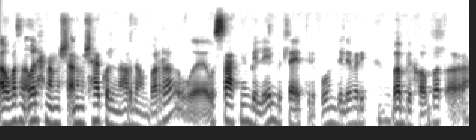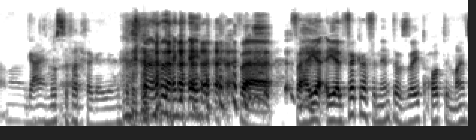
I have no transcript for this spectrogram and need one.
أو مثلا أقول إحنا مش أنا مش هاكل النهارده من بره والساعة 2 بالليل بتلاقي التليفون ديليفري باب بيخبط آه أنا جعان نص آه. فرخة جاية أنا جاي. ف... فهي هي الفكرة في إن أنت إزاي تحط ال mind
